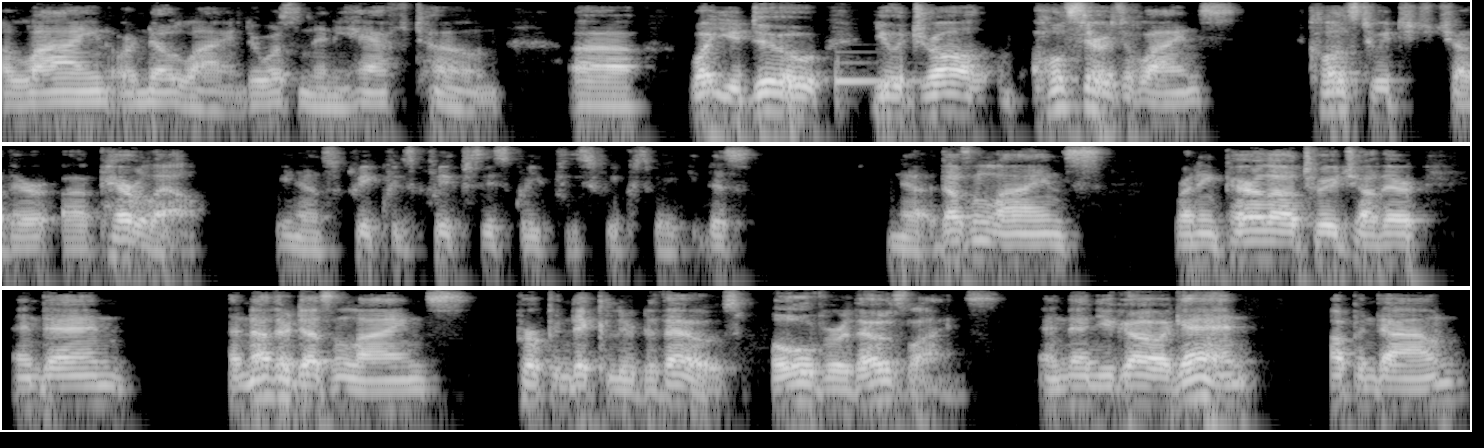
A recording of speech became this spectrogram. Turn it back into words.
a line or no line. There wasn't any half tone. What you do, you would draw a whole series of lines close to each other, uh, parallel. You know, squeak, squeak, squeak, squeak, squeak, squeak. Just you know, a dozen lines running parallel to each other, and then another dozen lines perpendicular to those, over those lines. And then you go again up and down,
